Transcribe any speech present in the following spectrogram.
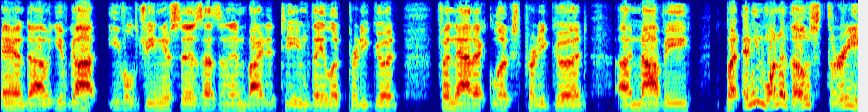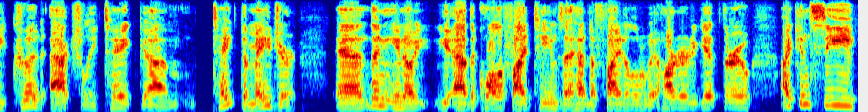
And uh, you've got Evil Geniuses as an invited team. They look pretty good. Fnatic looks pretty good. Uh, Navi. But any one of those three could actually take um, take the major. And then, you know, you add the qualified teams that had to fight a little bit harder to get through. I can see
